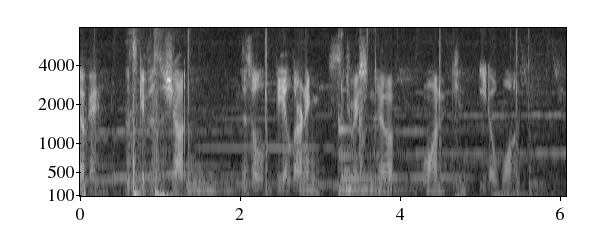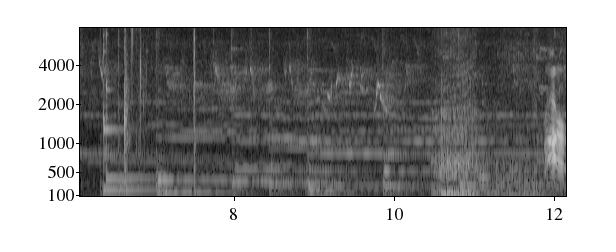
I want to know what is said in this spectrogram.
Okay, let's give this a shot. This will be a learning situation to know if one can eat a one. Rawr.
